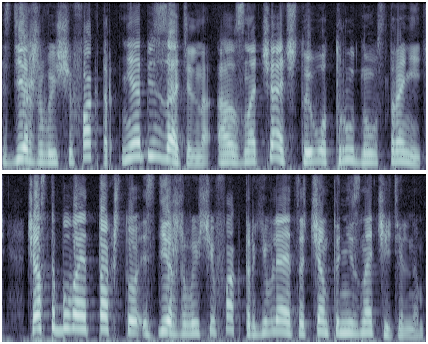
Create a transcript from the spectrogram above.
Сдерживающий фактор не обязательно означает, что его трудно устранить. Часто бывает так, что сдерживающий фактор является чем-то незначительным.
